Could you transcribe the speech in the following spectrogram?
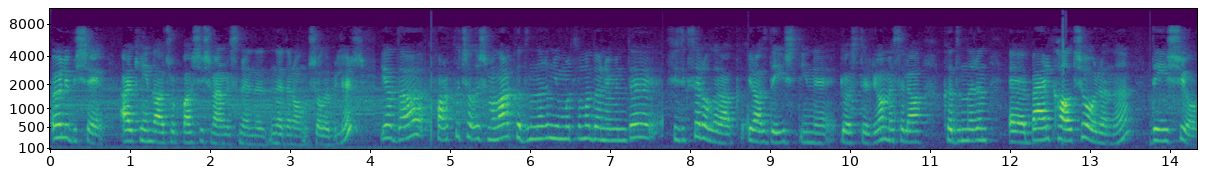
öyle bir şey erkeğin daha çok bahşiş vermesine ne- neden olmuş olabilir. Ya da farklı çalışmalar kadınların yumurtlama döneminde fiziksel olarak biraz değiştiğini gösteriyor. Mesela kadınların e, bel kalça oranı değişiyor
